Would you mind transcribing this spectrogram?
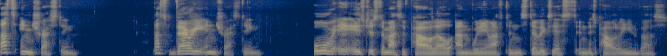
That's interesting. That's very interesting. or it is just a massive parallel, and William Afton still exists in this parallel universe.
